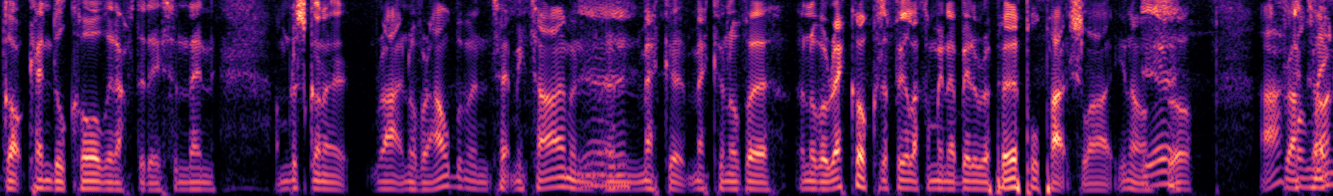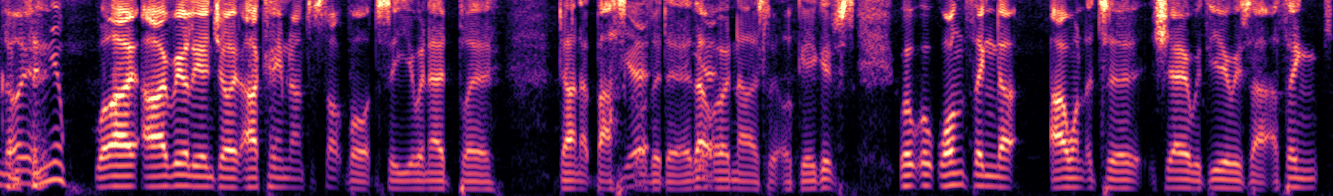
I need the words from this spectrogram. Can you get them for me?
got Kendal calling after this, and then I'm just gonna write another album and take my time and, Yeah. and make a make another another record because I feel like I'm in a bit of a purple patch, like you know. Yeah. So ah, Crack long may it on, continue. Well, I, I really enjoyed. I came down to Stockport to see you and Ed play down at Basque Yeah, the other day. That yeah. was a nice little gig. It's, well, well, one thing that I wanted to share with you is that I think.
